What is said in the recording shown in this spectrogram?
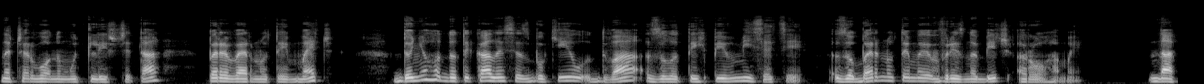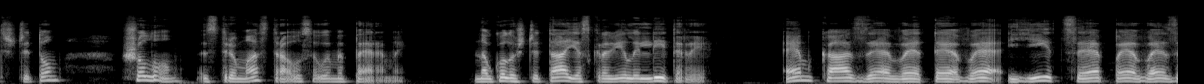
На червоному тлі щита перевернутий меч, до нього дотикалися з боків два золотих півмісяці з обернутими в різнобіч рогами. Над щитом шолом з трьома страусовими перами. Навколо щита яскравіли літери МКЗВТВ ЙЦПВЗ.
